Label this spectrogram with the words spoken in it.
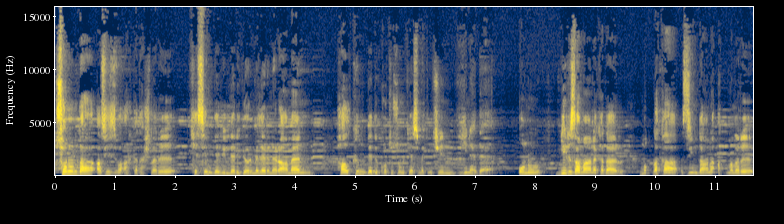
Sonunda Aziz ve arkadaşları kesin delilleri görmelerine rağmen halkın dedikodusunu kesmek için yine de onu bir zamana kadar mutlaka zindana atmaları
